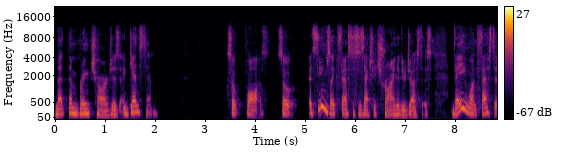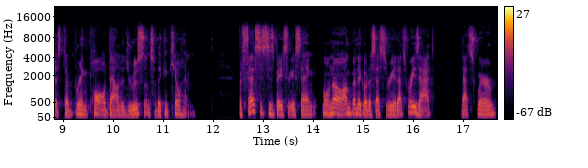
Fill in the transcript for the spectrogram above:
let them bring charges against him. So, pause. So, it seems like Festus is actually trying to do justice. They want Festus to bring Paul down to Jerusalem so they can kill him. But Festus is basically saying, well, no, I'm going to go to Caesarea. That's where he's at. That's where,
